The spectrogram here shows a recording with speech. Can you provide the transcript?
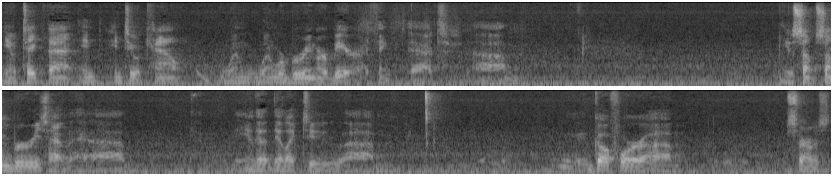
you know, take that in, into account when, when we're brewing our beer. I think that um, you know, some, some breweries have, uh, you know, they, they like to um, go for um, sort of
